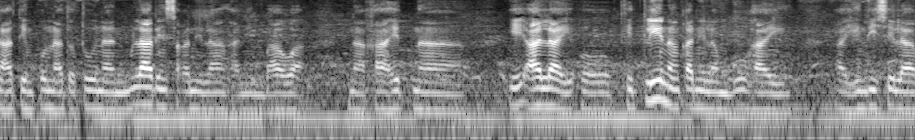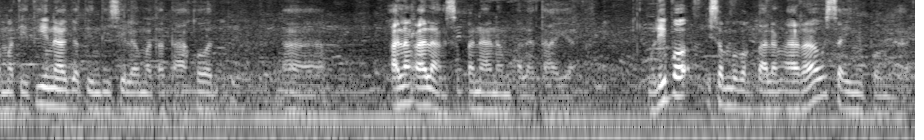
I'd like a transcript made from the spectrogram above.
na ating pong natutunan mula rin sa kanilang halimbawa na kahit na ialay o kitlin ang kanilang buhay ay hindi sila matitinag at hindi sila matatakot ah, alang-alang sa pananampalataya. Muli po, isang mapagpalang araw sa inyo pong lahat.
